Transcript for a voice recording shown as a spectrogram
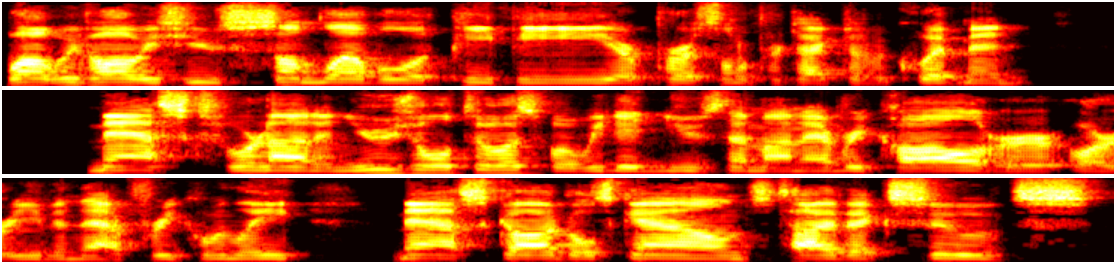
while we've always used some level of PPE or personal protective equipment, masks were not unusual to us, but we didn't use them on every call or, or even that frequently. Masks, goggles, gowns, Tyvek suits,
